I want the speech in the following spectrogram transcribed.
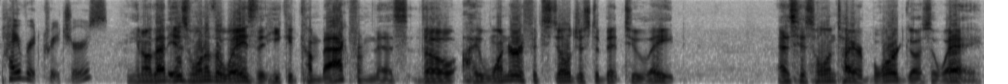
pirate creatures. You know, that is one of the ways that he could come back from this, though I wonder if it's still just a bit too late as his whole entire board goes away.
